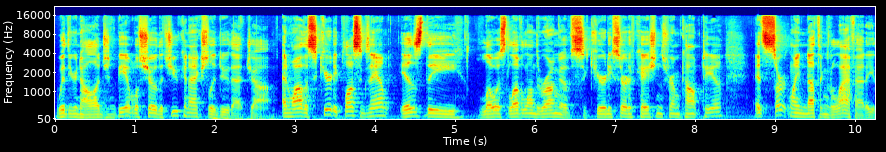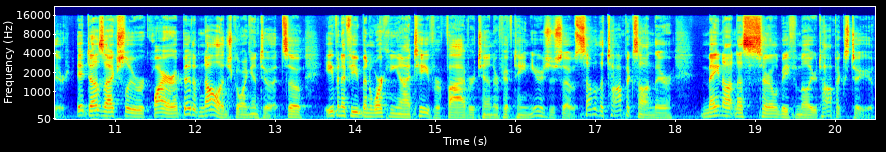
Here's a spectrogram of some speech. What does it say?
with your knowledge and be able to show that you can actually do that job. And while the Security Plus exam is the lowest level on the rung of security certifications from CompTIA, it's certainly nothing to laugh at either. It does actually require a bit of knowledge going into it, so even if you've been working in IT for 5 or 10 or 15 years or so, some of the topics on there may not necessarily be familiar topics to you.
